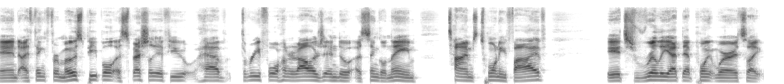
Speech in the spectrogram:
And I think for most people, especially if you have three, four hundred dollars into a single name times 25, it's really at that point where it's like,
